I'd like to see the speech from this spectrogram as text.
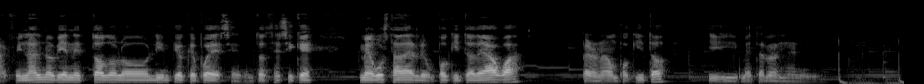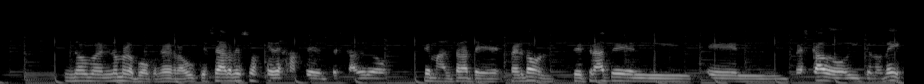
al final no viene todo lo limpio que puede ser. Entonces sí que me gusta darle un poquito de agua, pero no un poquito, y meterlo en el, no me, no me lo puedo creer, Raúl, que seas de esos que dejas que el pescadero te maltrate, perdón, te trate el, pescado y te lo dé.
